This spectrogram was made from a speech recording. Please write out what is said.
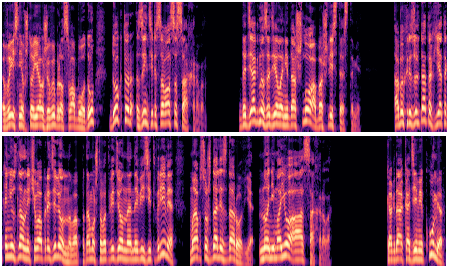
Выяснив, что я уже выбрал свободу, доктор заинтересовался Сахаровым. До диагноза дело не дошло, обошлись тестами. Об их результатах я так и не узнал ничего определенного, потому что в отведенное на визит время мы обсуждали здоровье, но не мое, а Сахарова. Когда академик умер,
